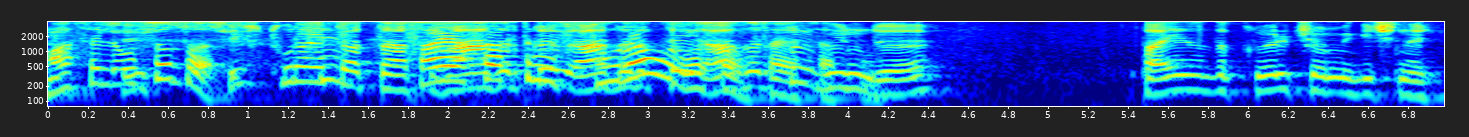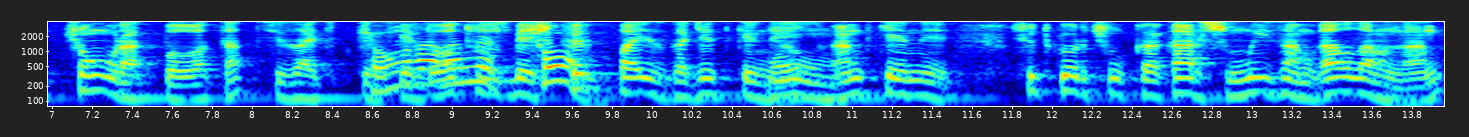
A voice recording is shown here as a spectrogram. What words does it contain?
маселе Сиз- ошодо Сиз туура айтып атасыз. саясатыңыз Азыркы туурабы азыркы ошол азыркы саясатыңыз күндө пайыздык өлчөмү кичине чоңураак болуп атат. Сиз айтып кеткендей Чоңураак эмес, 35 чоң. 40 пайызга жеткен Эй. жок. Анткени сүткөрчүлүккө каршы мыйзам кабыланган.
